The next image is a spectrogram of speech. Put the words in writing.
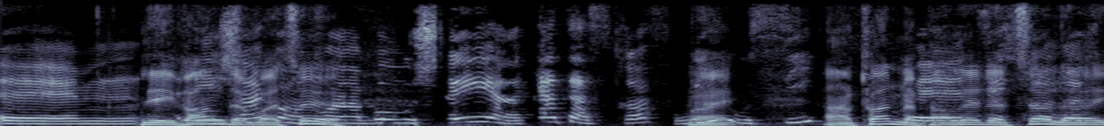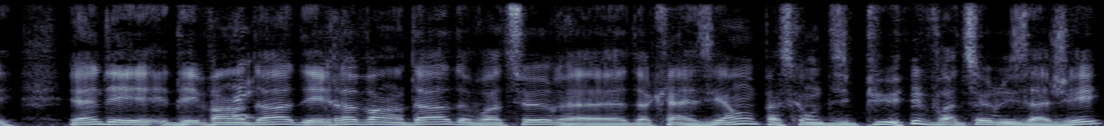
Euh, Les ventes de gens qu'on voitures. doit embaucher en catastrophe, oui Ouais. aussi. Antoine me Euh, parlait de ça. Là. Il y a un des, des vendeurs, des revendeurs de voitures euh, d'occasion, parce qu'on dit plus voitures usagées,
